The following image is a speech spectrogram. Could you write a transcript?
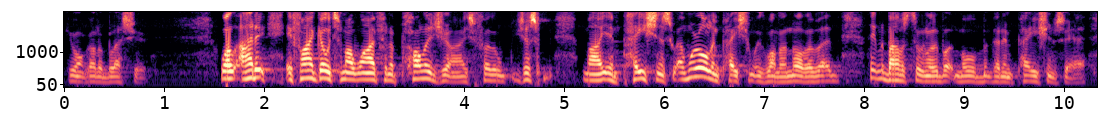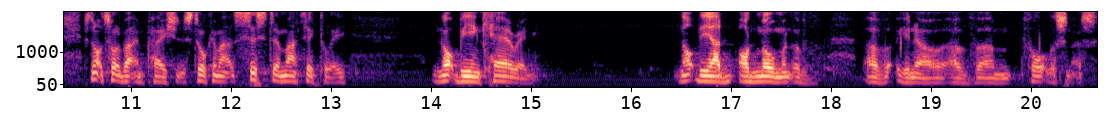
if you want God to bless you. Well, I if I go to my wife and apologize for just my impatience, and we're all impatient with one another, but I think the Bible's talking a little bit more than impatience here. It's not talking about impatience, it's talking about systematically not being caring, not the odd, odd moment of, of, you know, of um, thoughtlessness.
